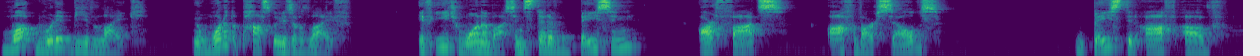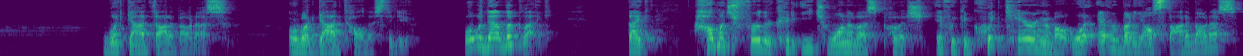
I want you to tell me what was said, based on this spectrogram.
what would it be like? You know, what are the possibilities of life if each one of us, instead of basing our thoughts off of ourselves, based it off of what God thought about us or what God called us to do? What would that look like? Like, how much further could each one of us push if we could quit caring about what everybody else thought about us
